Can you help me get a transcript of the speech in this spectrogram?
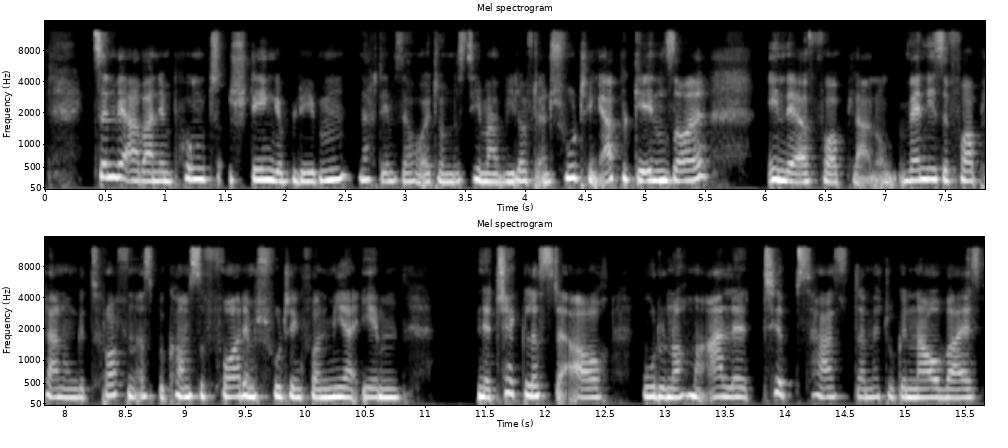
Jetzt sind wir aber an dem Punkt stehen geblieben, nachdem es ja heute um das Thema, wie läuft ein Shooting abgehen soll, in der Vorplanung. Wenn diese Vorplanung getroffen ist, bekommst du vor dem Shooting von mir eben eine Checkliste auch, wo du nochmal alle Tipps hast, damit du genau weißt,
